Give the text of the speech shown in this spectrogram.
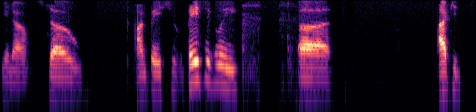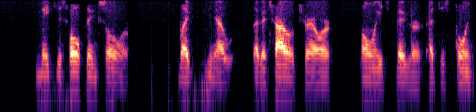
You know, so I'm basically basically uh I could make this whole thing solar. Like, you know, like a travel trailer, only it's bigger at this point.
